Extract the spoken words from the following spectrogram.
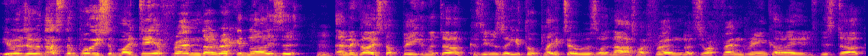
He was like, That's the voice of my dear friend, I recognise it. And the guy stopped beating the dog because he was like, You thought Plato was like, No, that's my friend, that's my friend reincarnated into this dog.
